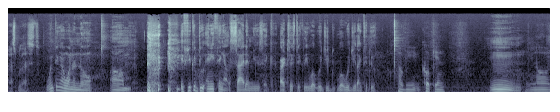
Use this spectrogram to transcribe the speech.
That's blessed. One thing I want to know, um, if you could do anything outside of music artistically, what would you what would you like to do? I'll be cooking. Mm. You know,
